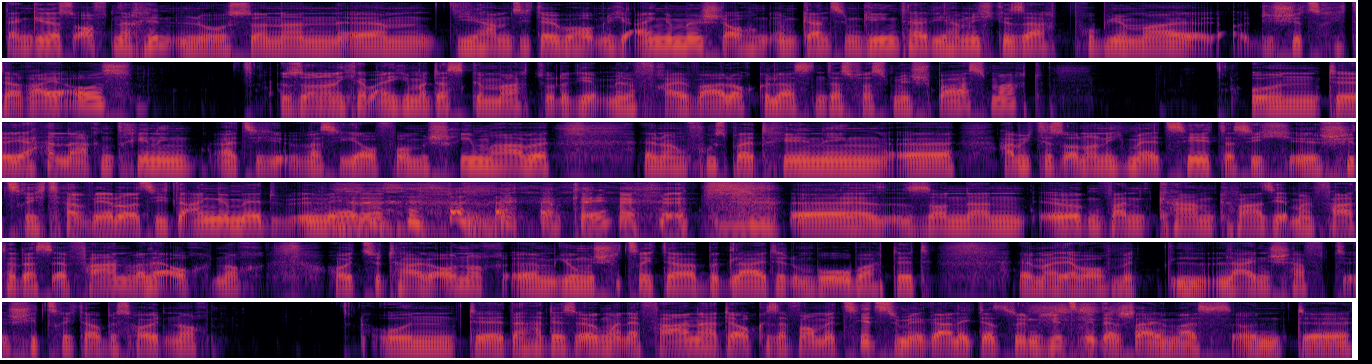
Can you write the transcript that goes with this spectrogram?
dann geht das oft nach hinten los, sondern ähm, die haben sich da überhaupt nicht eingemischt, auch im, ganz im Gegenteil, die haben nicht gesagt, probier mal die Schiedsrichterei aus, sondern ich habe eigentlich immer das gemacht oder die haben mir freie Wahl auch gelassen, das, was mir Spaß macht. Und äh, ja, nach dem Training, als ich, was ich auch vorhin beschrieben habe, äh, nach dem Fußballtraining, äh, habe ich das auch noch nicht mehr erzählt, dass ich äh, Schiedsrichter werde oder dass ich da angemeldet werde. okay. äh, sondern irgendwann kam quasi, hat mein Vater das erfahren, weil er auch noch heutzutage auch noch ähm, junge Schiedsrichter begleitet und beobachtet. Ähm, er war auch mit Leidenschaft Schiedsrichter bis heute noch. Und äh, dann hat er es irgendwann erfahren, hat er auch gesagt, warum erzählst du mir gar nicht, dass du einen Schiedsrichterschein hast? Und äh,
